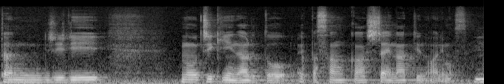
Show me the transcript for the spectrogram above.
だんじりの時期になるとやっぱ参加したいなっていうのはあります、じゃ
